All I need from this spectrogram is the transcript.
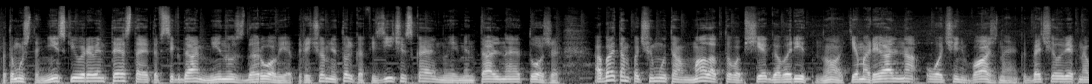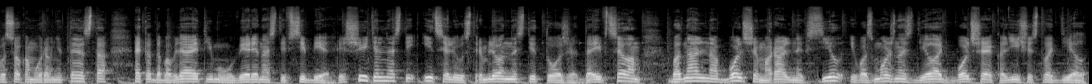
потому что низкий уровень теста это всегда минус здоровья, причем не только физическое, но и ментальное тоже. Об этом почему-то мало кто вообще говорит, но тема реально очень важная. Когда человек на высоком уровне теста, это добавляет ему уверенности в себе, решительности и целеустремленности тоже, да и в целом банально больше моральных сил и возможность сделать большее количество дел.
